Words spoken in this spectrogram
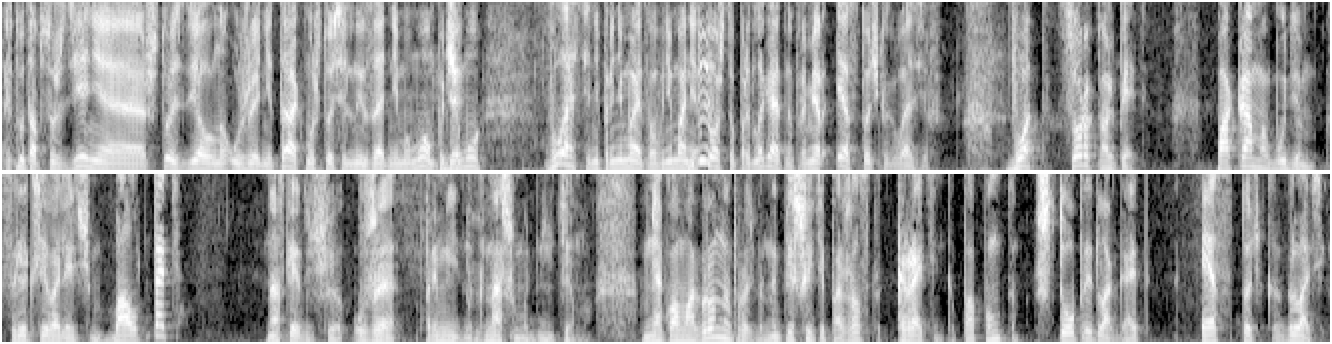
идут обсуждения, что сделано уже не так, мы что, сильны задним умом, почему власти не принимают во внимание Да. то, что предлагает, например, С. Глазьев. Вот, 40.05. Пока мы будем с Алексеем Валерьевичем болтать на следующую уже применительно к нашему дню тему, у меня к вам огромная просьба. Напишите, пожалуйста, кратенько по пунктам, что предлагает С. Глазьев.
